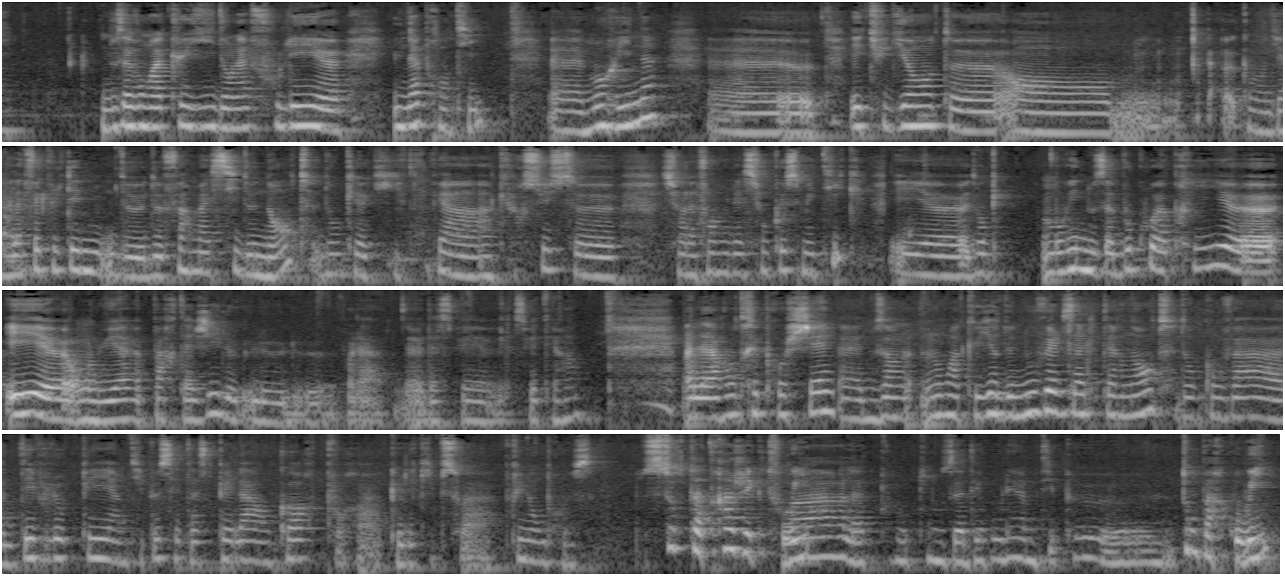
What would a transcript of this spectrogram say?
nous avons accueilli dans la foulée euh, une apprentie, Maureen, étudiante en, comment dire, à la faculté de, pharmacie de Nantes, donc qui fait un, cursus sur la formulation cosmétique. Maureen nous a beaucoup appris et on lui a partagé le, voilà l'aspect l'aspect terrain. À la rentrée prochaine, nous allons accueillir de nouvelles alternantes, donc on va développer un petit peu cet aspect-là encore pour que l'équipe soit plus nombreuse. Sur ta trajectoire, là, tu, nous as déroulé un petit peu ton parcours oui.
